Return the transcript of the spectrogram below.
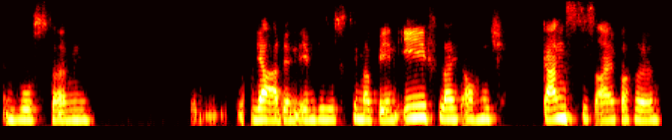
wo es dann ja, denn eben dieses Thema BNE vielleicht auch nicht ganz das einfache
